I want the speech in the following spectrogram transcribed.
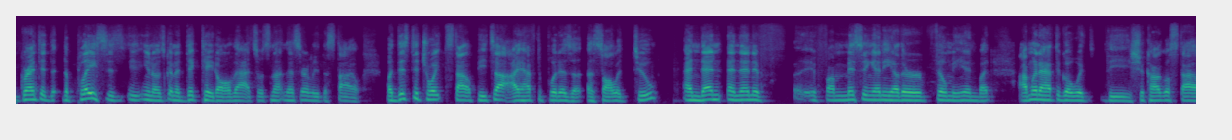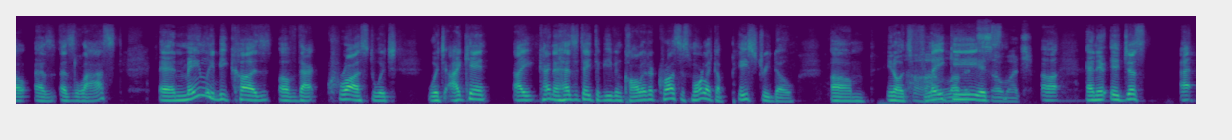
Granted the- place is you know is going to dictate all that so it's not necessarily the style. But this detroit style pizza i have to put as a, a solid two. And then and then if if i'm missing any other fill me in. But i'm going to have to go with the chicago style as as last. And mainly because of that crust which which i can't i kind of hesitate to even call it a crust. It's more like a pastry dough. Um you know it's Oh, flaky it it's so much. and it, it just uh,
